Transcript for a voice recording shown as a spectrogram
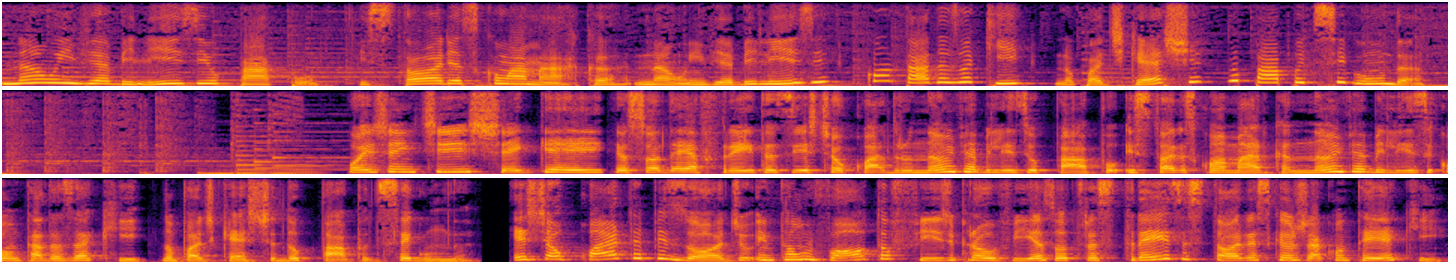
Não inviabilize o papo. Histórias com a marca Não Inviabilize, contadas aqui no podcast do Papo de Segunda. Oi, gente, cheguei! Eu sou a Deia Freitas e este é o quadro Não Inviabilize o Papo, histórias com a marca Não Inviabilize contadas aqui no podcast do Papo de Segunda. Este é o quarto episódio, então volta ao feed para ouvir as outras três histórias que eu já contei aqui.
